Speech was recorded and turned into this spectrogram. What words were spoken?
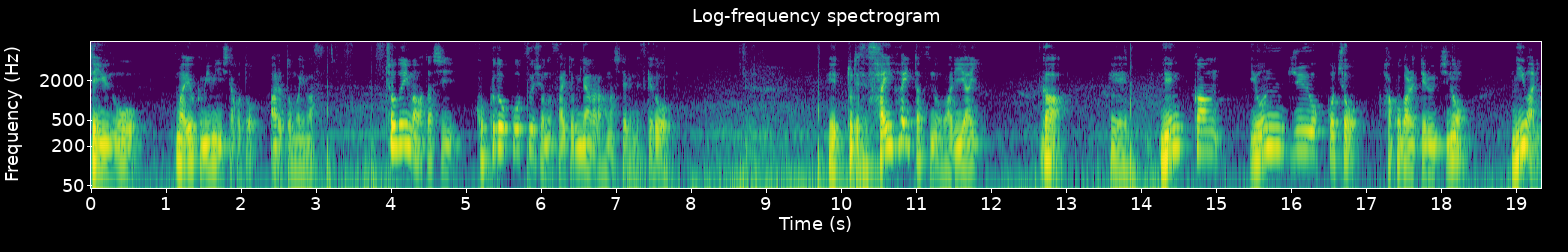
っていうのを、まあ、よく耳にしたことあると思いますちょうど今私国土交通省のサイトを見ながら話してるんですけどえっとですね再配達の割合が、えー、年間40億個超運ばれてるうちの2割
